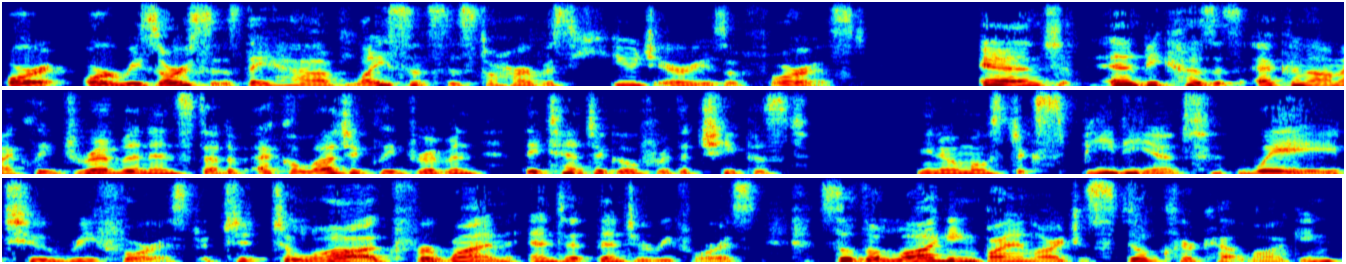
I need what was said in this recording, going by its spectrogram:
or or resources. They have licenses to harvest huge areas of forest. And, and because it's economically driven instead of ecologically driven, they tend to go for the cheapest you know, most expedient way to reforest, to, to log for one, and to, then to reforest. So the logging, by and large, is still clear-cut logging,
